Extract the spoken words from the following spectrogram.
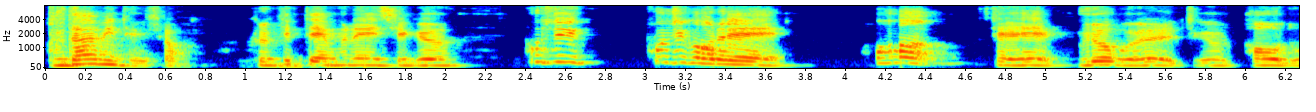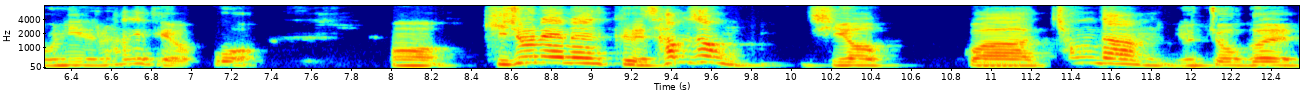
부담이 되죠. 그렇기 때문에 지금 토지, 토지 거래 허가제 구역을 지금 더 논의를 하게 되었고, 어, 기존에는 그 삼성 지역과 청담 이쪽을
